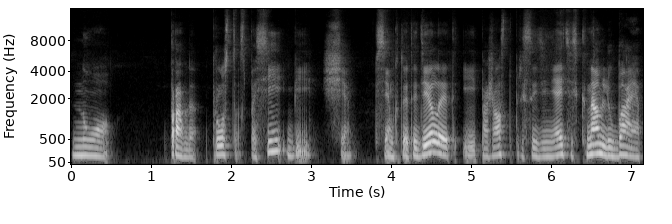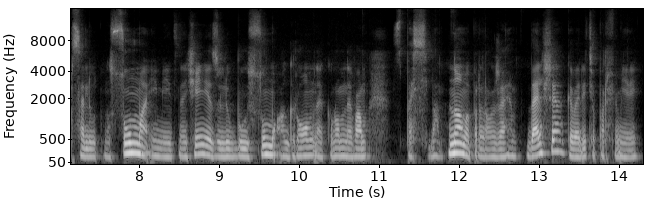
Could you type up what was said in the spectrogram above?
но Правда, просто спасибище всем, кто это делает. И, пожалуйста, присоединяйтесь к нам. Любая абсолютно сумма имеет значение. За любую сумму огромное, огромное вам спасибо. Ну а мы продолжаем дальше говорить о парфюмерии.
